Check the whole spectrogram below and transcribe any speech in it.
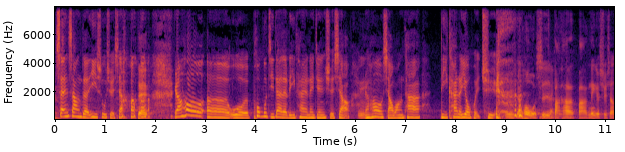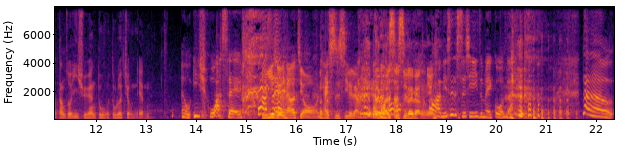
山上的艺术学校。对。然后呃，我迫不及待的离开了那间学校，嗯、然后小王他离开了又回去。嗯、然后我是 把他把那个学校当做医学院读，读了九年。哎，我医学 哇塞，哇塞，比医学院还要久，你还实习了两年，对，我还实习了两年。哇，你是实习一直没过是吧？那。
